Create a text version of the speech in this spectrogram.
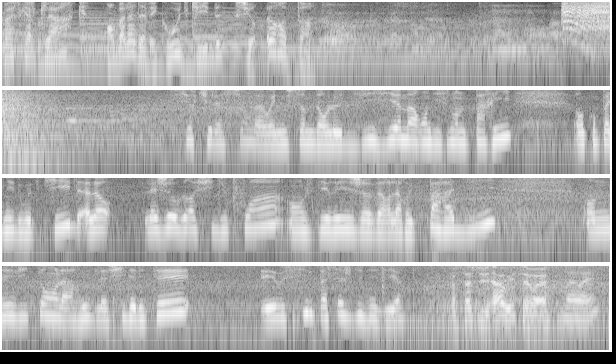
Pascal Clark en balade avec Woodkid sur Europe 1. Circulation, bah ouais, nous sommes dans le 10e arrondissement de Paris, en compagnie de Woodkid. Alors, la géographie du coin, on se dirige vers la rue Paradis, en évitant la rue de la Fidélité et aussi le passage du Désir. Passage du... Ah oui, c'est vrai. Ouais, ouais.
